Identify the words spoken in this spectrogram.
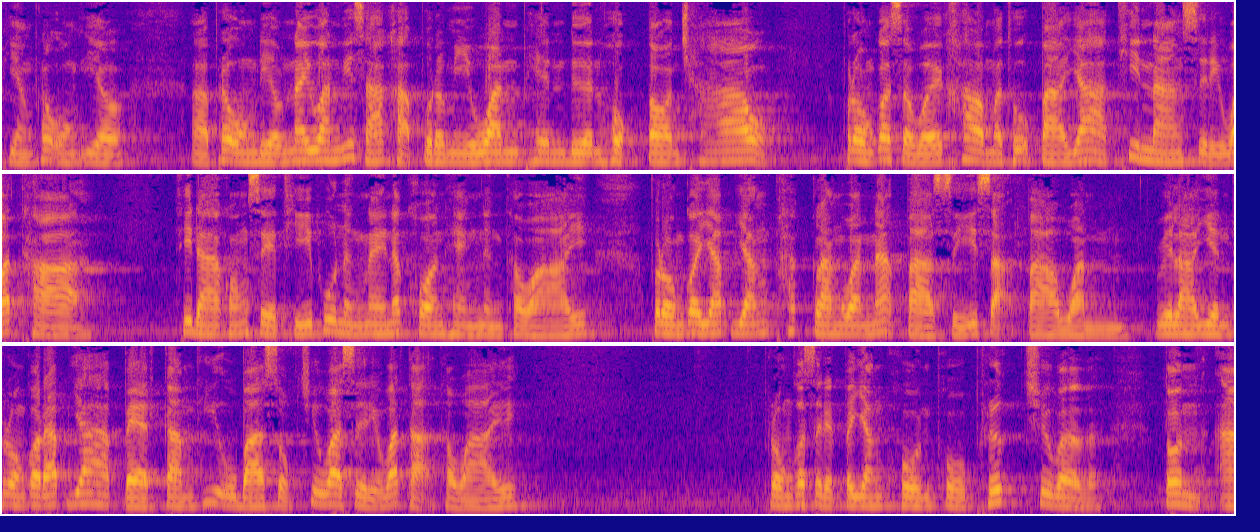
เพียงพระองค์เดียวพระองค์เดียวในวันวิสาขบุรมีวันเพ็ญเดือนหกตอนเช้า ระองค์ก็เสวยข้าวมัทุปายาตที่นางสิริวัฒาทิดาของเศรษฐีผู้หนึ่งในนครแห่งหนึ่งถวาย พระองค์ก็ยับยั้งพักกลางวันณป่าศีสะปาวัน เวลาเย็นพระองค์ก็รับหญ้าแปดกรรมที่อุบาสกชื่อว่าสิริวัฒถวาย พระองค์ก็เสด็จไปยังโคนโพพฤกชื่อว่าต้นอา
